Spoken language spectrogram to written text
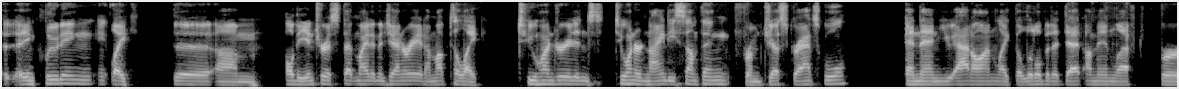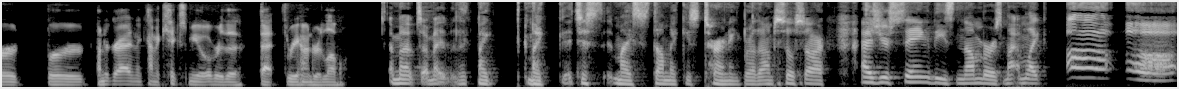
including like the um all the interest that might have been generated. I'm up to like 200 and 290 something from just grad school, and then you add on like the little bit of debt I'm in left for for undergrad, and it kind of kicks me over the that 300 level. I'm, my my my just my stomach is turning, brother. I'm so sorry. As you're saying these numbers, my, I'm like, oh, oh,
